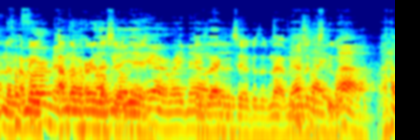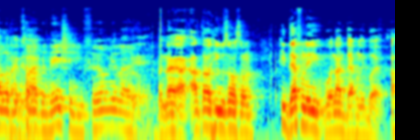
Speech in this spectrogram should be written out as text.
I've never. I mean, that I've never heard of that we shit. Yeah. air right now. Exactly, 'cause too. Because if not, we That's looking like stupid. wow, a hell of Like a what? combination. You feel me? Like Yeah. But now I, I thought he was on some. He definitely, well, not definitely, but I,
